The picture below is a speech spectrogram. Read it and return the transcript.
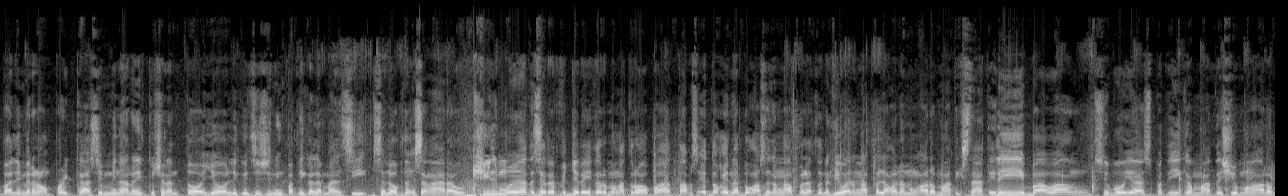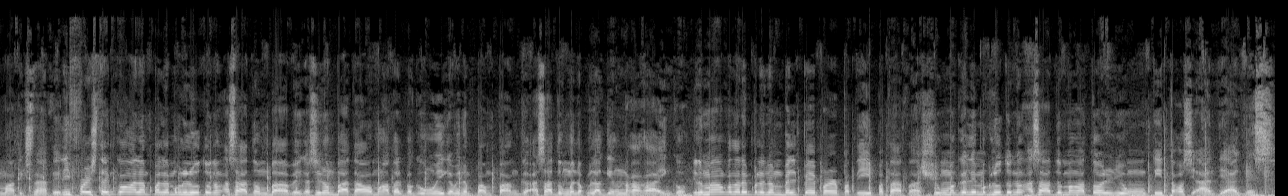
Bali, meron akong pork kasi minarinate ko siya ng toyo, liquid seasoning, pati kalamansi sa loob ng isang araw. Chill muna natin sa refrigerator mga tropa. Tapos ito, kinabukasan na nga pala to. Naghiwa na nga pala ako ng mga aromatics natin. Di bawang, sibuyas, pati kamatis yung mga aromatics natin. Di first time ko nga lang pala magluluto ng asadong baboy. Kasi nung bata ako mga tol, pag umuwi kami ng Pampanga, asadong manok lagi ang nakakain ko. Tinamahan ko na rin pala ng bell pepper, pati patatas. Yung magaling magluto ng asado mga tol, yung tita ko si Auntie Agnes.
